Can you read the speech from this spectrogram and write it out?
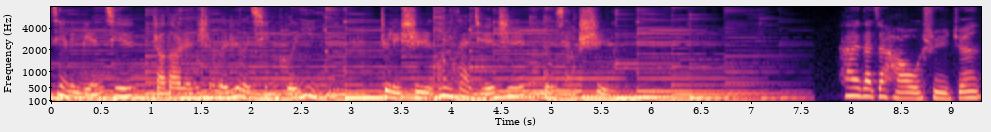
建立连接，找到人生的热情和意义。这里是内在觉知分享室。嗨，大家好，我是雨娟，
